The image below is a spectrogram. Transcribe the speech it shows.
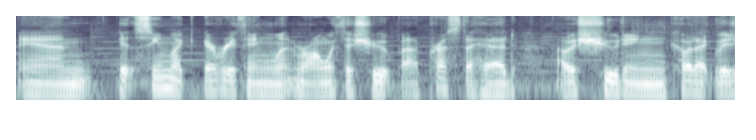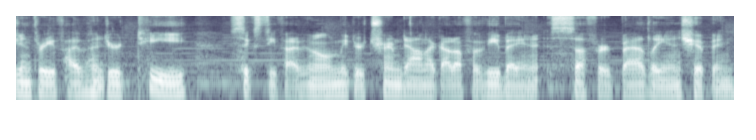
and it seemed like everything went wrong with the shoot, but I pressed ahead. I was shooting Kodak Vision 3 500T 65mm trim down I got off of eBay and it suffered badly in shipping.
